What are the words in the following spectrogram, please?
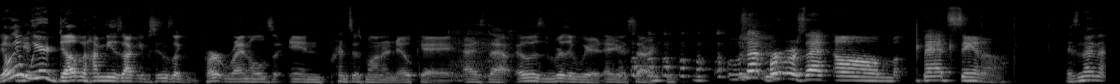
the only Yeah. weird dub of Hayao Miyazaki seems like Burt Reynolds in Princess Mononoke as that. It was really weird. Anyway, sorry. was that Burt or is that um bad santa Isn't that not,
